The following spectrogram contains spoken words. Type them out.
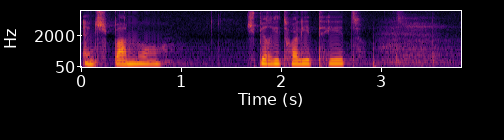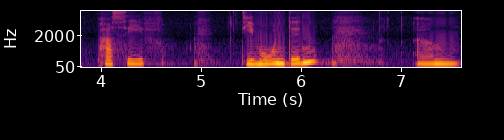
Entspannung, Spiritualität, passiv, die Mondin ähm,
